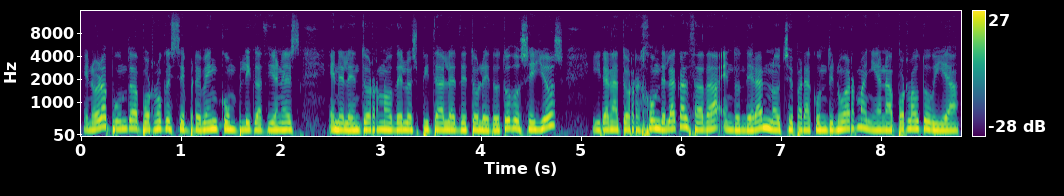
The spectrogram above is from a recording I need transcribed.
en hora punta, por lo que se prevén complicaciones en el entorno del Hospital de Toledo. Todos ellos irán a Torrejón de la Calzada, en donde harán noche para continuar mañana por la autovía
